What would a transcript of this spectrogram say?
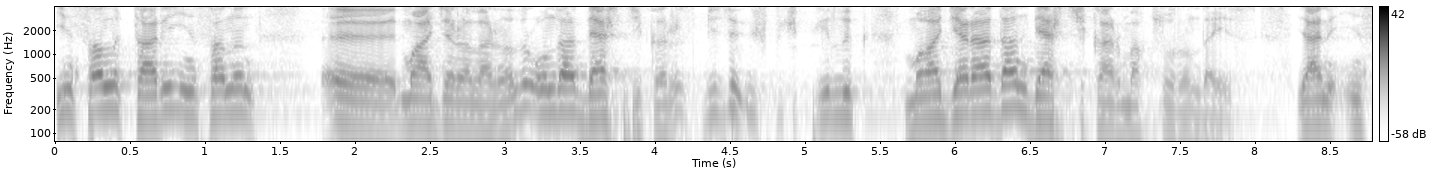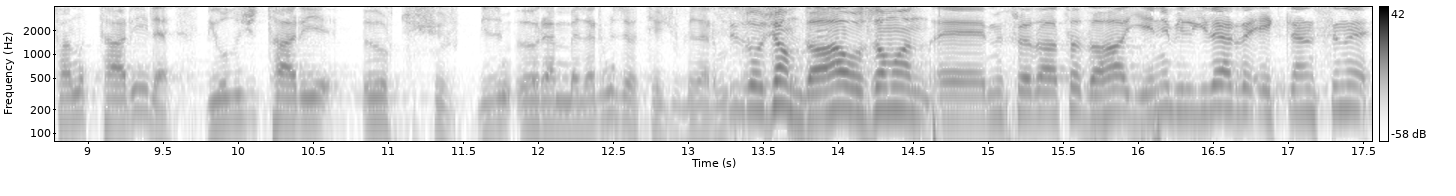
İnsanlık tarihi insanın e, maceralarını alır. Ondan ders çıkarırız. Biz de üç buçuk yıllık maceradan ders çıkarmak zorundayız. Yani insanlık tarihiyle biyoloji tarihi örtüşür. Bizim öğrenmelerimiz ve tecrübelerimiz. Siz hocam daha o zaman e, müfredata daha yeni bilgiler de eklensini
